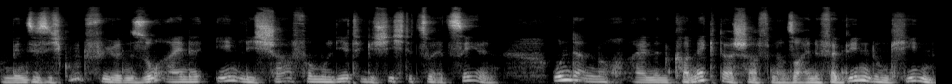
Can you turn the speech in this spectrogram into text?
Und wenn Sie sich gut fühlen, so eine ähnlich scharf formulierte Geschichte zu erzählen und dann noch einen Connector schaffen, also eine Verbindung hin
